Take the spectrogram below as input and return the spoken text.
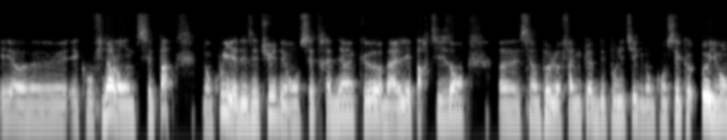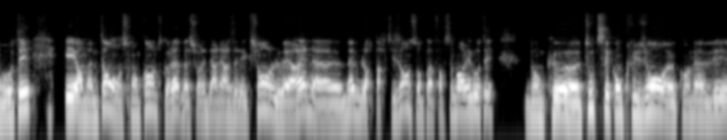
et, qu'au final, on ne sait pas. Donc oui, il y a des études et on sait très bien que bah, les partisans euh, c'est un peu le fan club des politiques, donc on sait qu'eux, ils vont voter. Et en même temps, on se rend compte que là, bah, sur les dernières élections, le RN, euh, même leurs partisans, ne sont pas forcément allés voter. Donc, euh, toutes ces conclusions qu'on avait,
